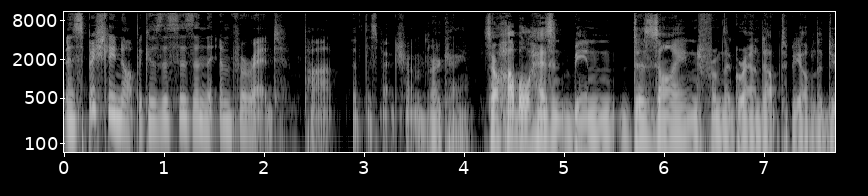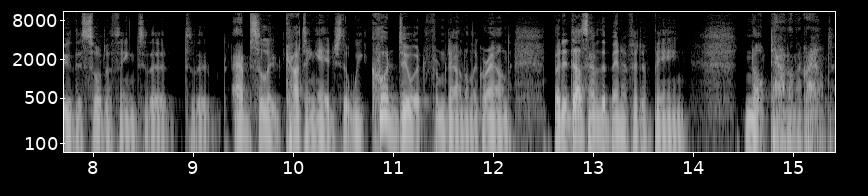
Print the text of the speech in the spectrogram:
And especially not because this is in the infrared part of the spectrum. Okay. So Hubble hasn't been designed from the ground up to be able to do this sort of thing to the to the absolute cutting edge that we could do it from down on the ground, but it does have the benefit of being not down on the ground.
